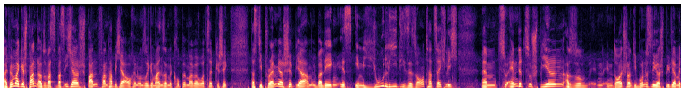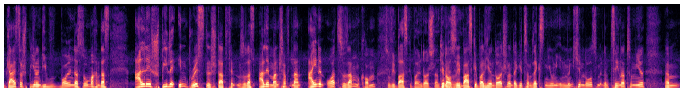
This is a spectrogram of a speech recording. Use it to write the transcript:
Ich bin mal gespannt. Also was, was ich ja spannend fand, habe ich ja auch in unsere gemeinsame Gruppe mal bei WhatsApp geschickt, dass die Premiership ja am Überlegen ist, im Juli die Saison tatsächlich ähm, zu Ende zu spielen. Also in, in Deutschland, die Bundesliga spielt ja mit Geisterspielen, die wollen das so machen, dass alle Spiele in Bristol stattfinden, sodass alle Mannschaften an einen Ort zusammenkommen. So wie Basketball in Deutschland. Genau, so wie Basketball hier in Deutschland. Da geht es am 6. Juni in München los mit einem Zehner-Turnier. Ähm,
